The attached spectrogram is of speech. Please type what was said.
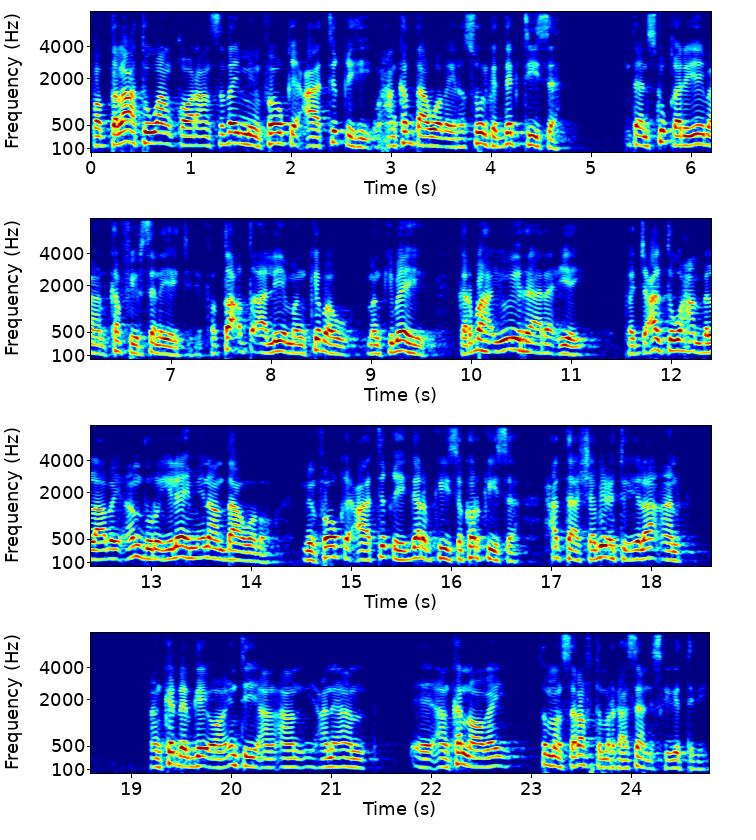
Fadalactu waan qooraansaday min fowqi caatiqihi. Waxaan ka daawaday rasuulka degtiisa intaan isku qariyey baan ka fiirsanayay tidhi fatactaa lii mankibahu mankibahi garbaha ayuu ii raaraciyey fajacaltu waxaan bilaabay anduru ilayhim inaan daawado min fowqi caatiqihi garabkiisa korkiisa xataa shabictu ilaa aan ka dhergay oo intii aan ka noogay uma insaraftu markaasaan iskaga tegay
